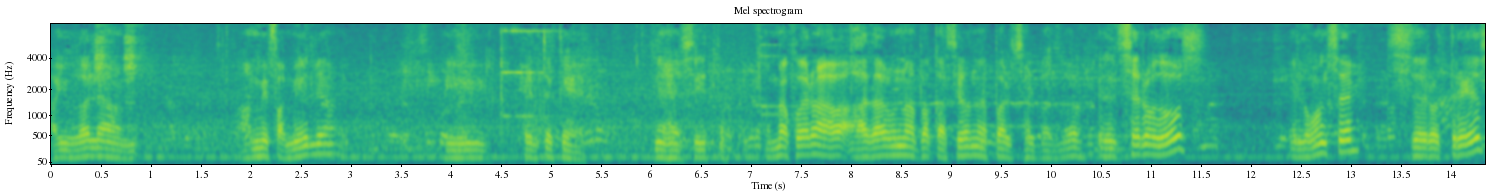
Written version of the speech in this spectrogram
ayudarle a a mi familia y gente que necesito. Me fuera a, dar unas vacaciones para El Salvador. El 02, el 11, 03,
